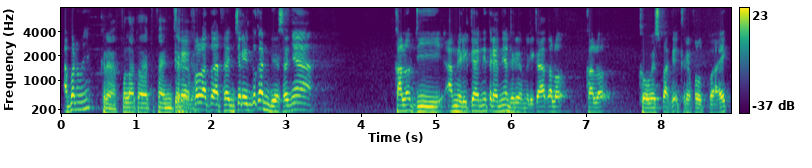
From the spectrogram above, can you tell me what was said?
apa namanya? Gravel atau adventure. Gravel atau adventure itu kan biasanya kalau di Amerika ini trennya dari Amerika kalau kalau gowes pakai gravel bike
